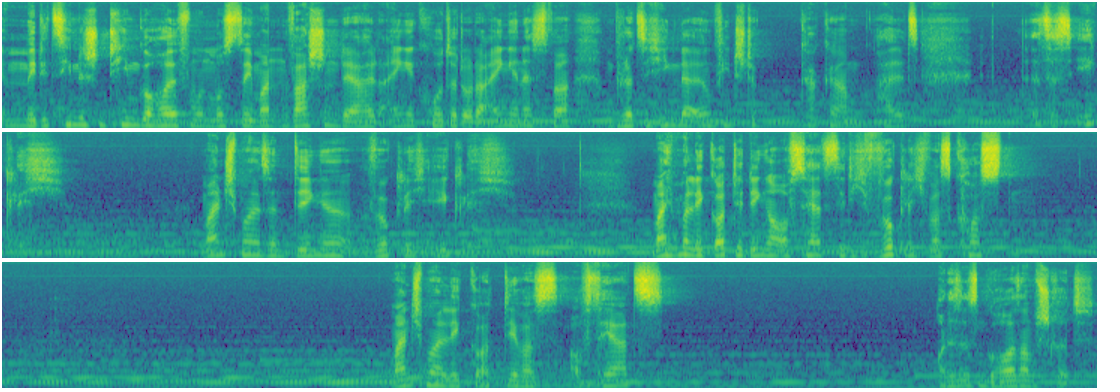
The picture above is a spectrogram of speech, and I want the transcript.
im medizinischen Team geholfen und musste jemanden waschen, der halt eingekotet oder eingenässt war. Und plötzlich hing da irgendwie ein Stück Kacke am Hals. Das ist eklig. Manchmal sind Dinge wirklich eklig. Manchmal legt Gott dir Dinge aufs Herz, die dich wirklich was kosten. Manchmal legt Gott dir was aufs Herz und es ist ein Gehorsamschritt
